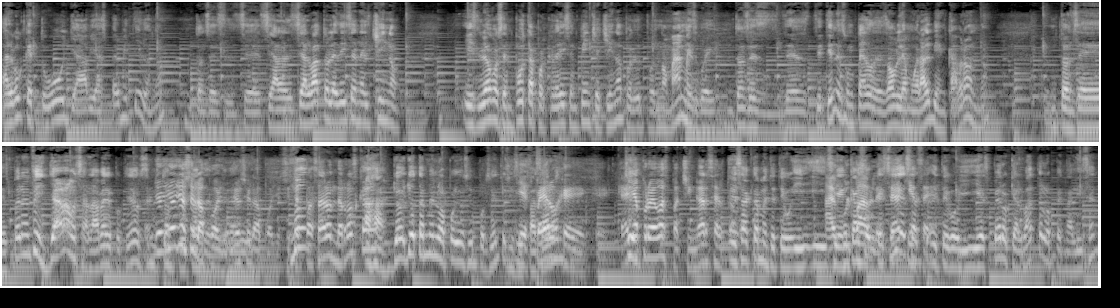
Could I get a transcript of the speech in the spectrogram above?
algo que tú ya habías permitido, ¿no? Entonces, si, si al, si al vato le dicen el chino y luego se emputa porque le dicen pinche chino, pues, pues no mames, güey. Entonces, de- si tienes un pedo de doble moral bien cabrón, ¿no? Entonces, pero en fin, ya vamos a la ver, porque Yo, está yo, yo sí lo apoyo, yo sí lo apoyo. Si No. se pasaron de rosca, Ajá, yo, yo también lo apoyo 100%. Si y se espero pasaron, que, que- que Sí. haya pruebas para chingarse al. Exactamente, te digo, y, y Al si en caso que sí, te digo, y espero que al vato lo penalicen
